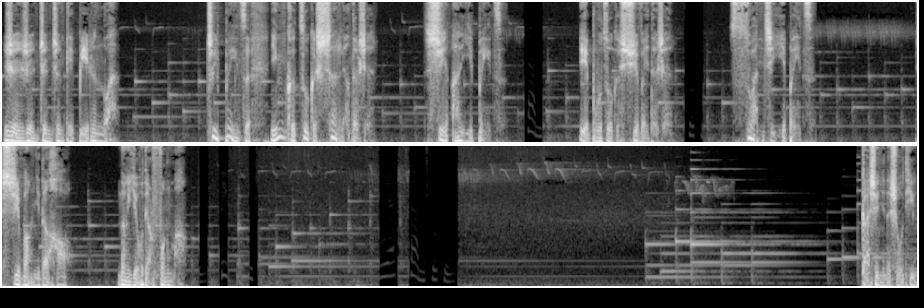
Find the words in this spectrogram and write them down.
认认真真给别人暖。这辈子宁可做个善良的人，心安一辈子，也不做个虚伪的人，算计一辈子。希望你的好，能有点锋芒。感谢您的收听，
